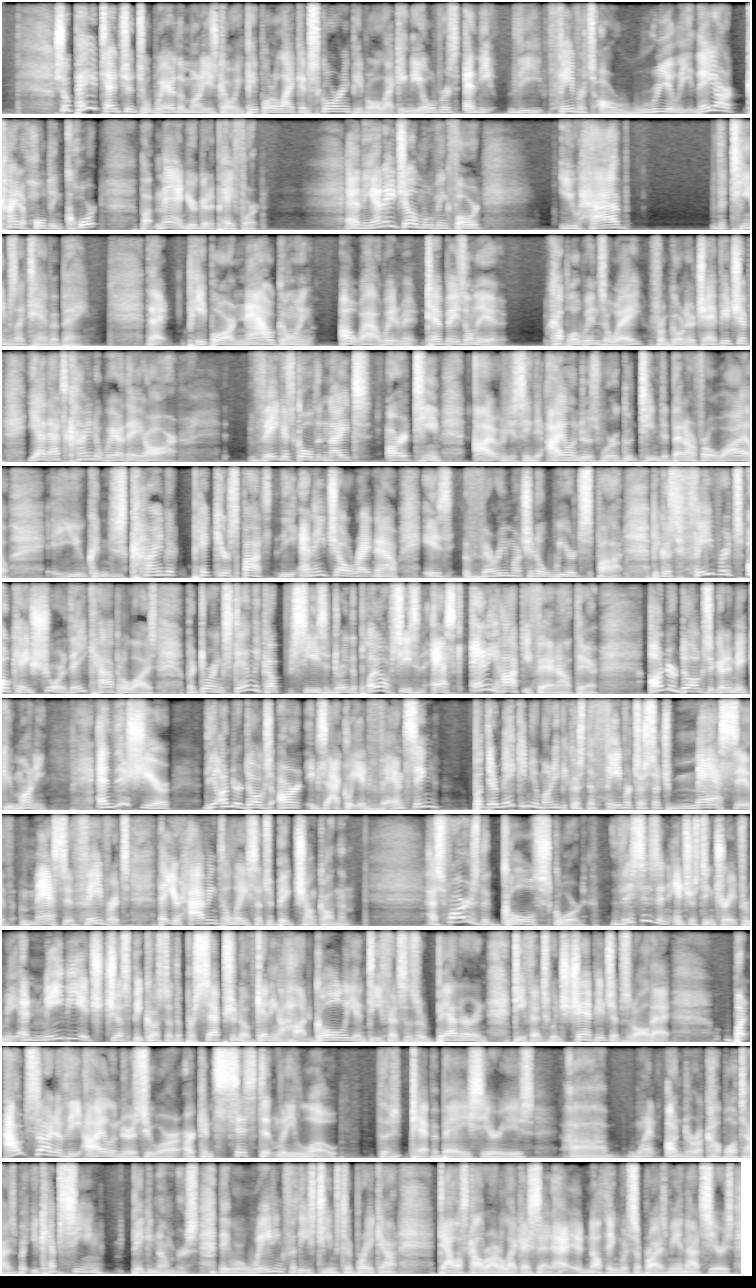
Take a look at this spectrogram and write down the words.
So pay attention to where the money is going. People are liking scoring, people are liking the overs, and the the favorites are really they are kind of holding court, but man, you're going to pay for it. And the NHL moving forward, you have the teams like Tampa Bay that people are now going, "Oh wow, wait a minute. Tampa Bay's only a couple of wins away from going to a championship." Yeah, that's kind of where they are. Vegas Golden Knights are a team. Obviously, the Islanders were a good team to bet on for a while. You can just kind of pick your spots. The NHL right now is very much in a weird spot because favorites, okay, sure, they capitalize, but during Stanley Cup season, during the playoff season, ask any hockey fan out there, underdogs are going to make you money. And this year, the underdogs aren't exactly advancing but they're making you money because the favorites are such massive, massive favorites that you're having to lay such a big chunk on them. As far as the goals scored, this is an interesting trade for me. And maybe it's just because of the perception of getting a hot goalie and defenses are better and defense wins championships and all that. But outside of the Islanders, who are, are consistently low, the Tampa Bay series uh, went under a couple of times, but you kept seeing big numbers. They were waiting for these teams to break out. Dallas, Colorado, like I said, nothing would surprise me in that series.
